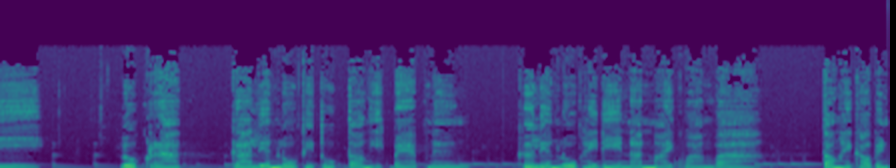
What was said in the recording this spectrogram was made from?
ดี ลูกรัก การเลี้ยงลูกที่ถูกต้องอีกแบบหนึง่งคือเลี้ยงลูกให้ดีนั้นหมายความว่า ต้องให้เขาเป็น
